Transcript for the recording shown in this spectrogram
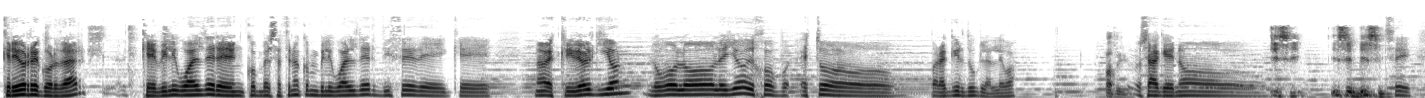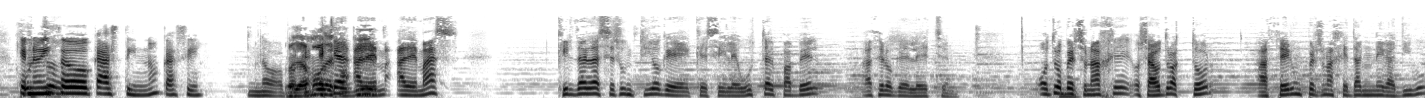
creo recordar que Billy Wilder en conversaciones con Billy Wilder dice de que no, escribió el guion, luego lo leyó y dijo, "Pues esto para Kirk Douglas le va. Fácil. O sea que no... Easy, easy peasy. Sí. Que no hizo casting, ¿no? Casi. No, porque es que adem- además Kirk Douglas es un tío que, que si le gusta el papel hace lo que le echen. Mm. Otro personaje, o sea, otro actor, hacer un personaje tan negativo,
